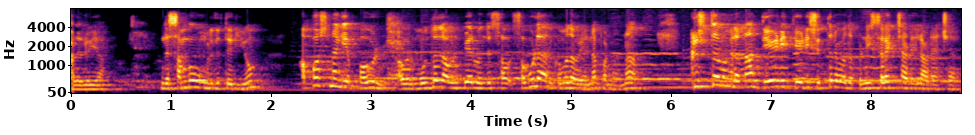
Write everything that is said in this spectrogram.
அழலுயா இந்த சம்பவம் உங்களுக்கு தெரியும். அப்போஸ்தலனாகிய பவுல் அவர் முதல் அவர் பேர் வந்து சவுலா இருக்கும்போது அவர் என்ன பண்ணார்னா கிறிஸ்தவங்களெல்லாம் தேடி தேடி சித்திரவதை பண்ணி சிறைச்சாலையில் அடைச்சார்.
